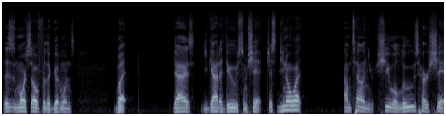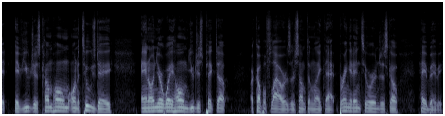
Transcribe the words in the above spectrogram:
this is more so for the good ones. But guys you got to do some shit. Just you know what I'm telling you, she will lose her shit if you just come home on a Tuesday and on your way home you just picked up a couple flowers or something like that. Bring it into her and just go, "Hey baby,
